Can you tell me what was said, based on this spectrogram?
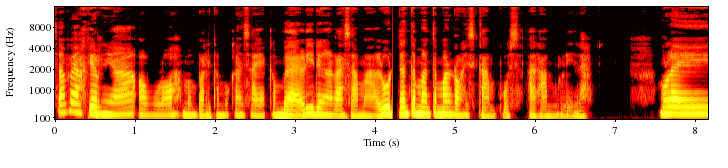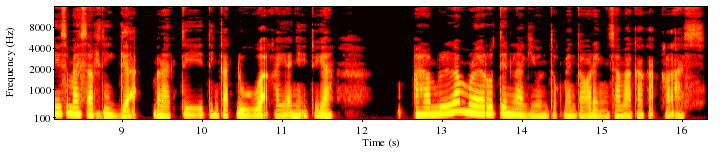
Sampai akhirnya Allah mempertemukan saya kembali dengan rasa malu dan teman-teman Rohis kampus. Alhamdulillah. Mulai semester 3, berarti tingkat 2 kayaknya itu ya Alhamdulillah mulai rutin lagi untuk mentoring sama kakak kelas.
